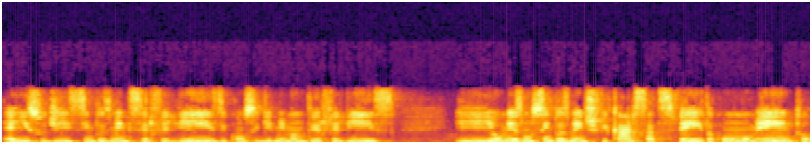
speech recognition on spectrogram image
é isso de simplesmente ser feliz e conseguir me manter feliz e eu mesmo simplesmente ficar satisfeita com o momento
